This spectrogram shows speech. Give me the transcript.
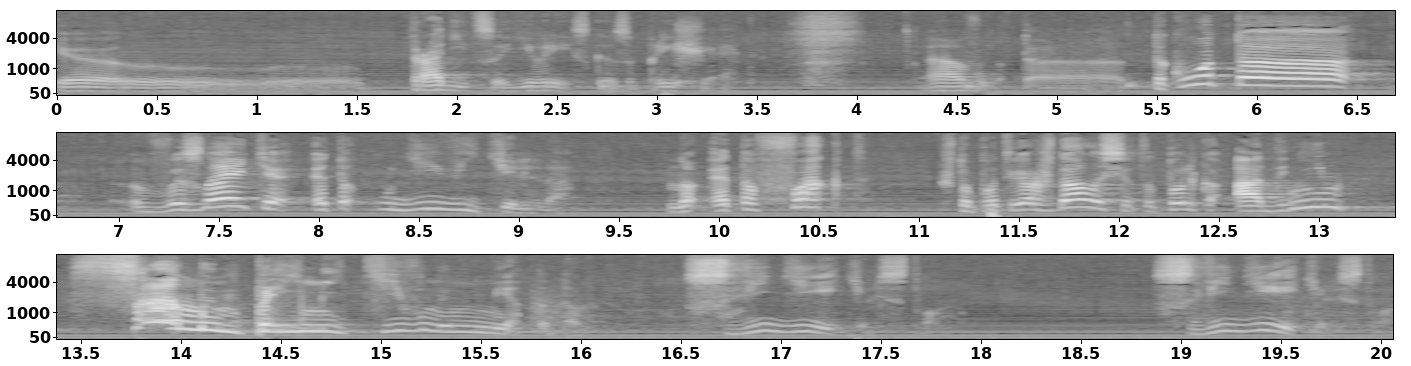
э, традиция еврейская запрещает. А вот. Э, так вот, э, вы знаете, это удивительно, но это факт, что подтверждалось это только одним самым примитивным методом – свидетельством. Свидетельством.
